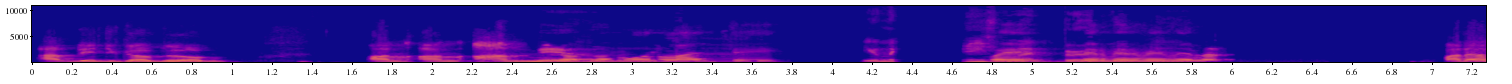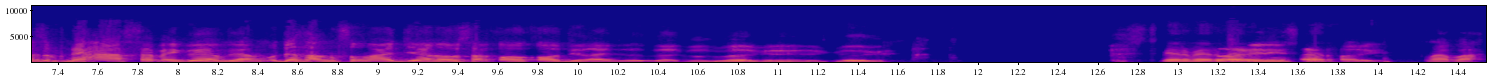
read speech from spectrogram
Ardi juga belum on on on nih. Iya. belum online cuy You make me finish my Wait, mir, mir, mir, mir. Padahal sebenarnya Asep ego yang bilang udah langsung aja nggak usah call call di line gue gue gue gue. mir mir mir, Sorry nih, mir. Sorry. Kenapa?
